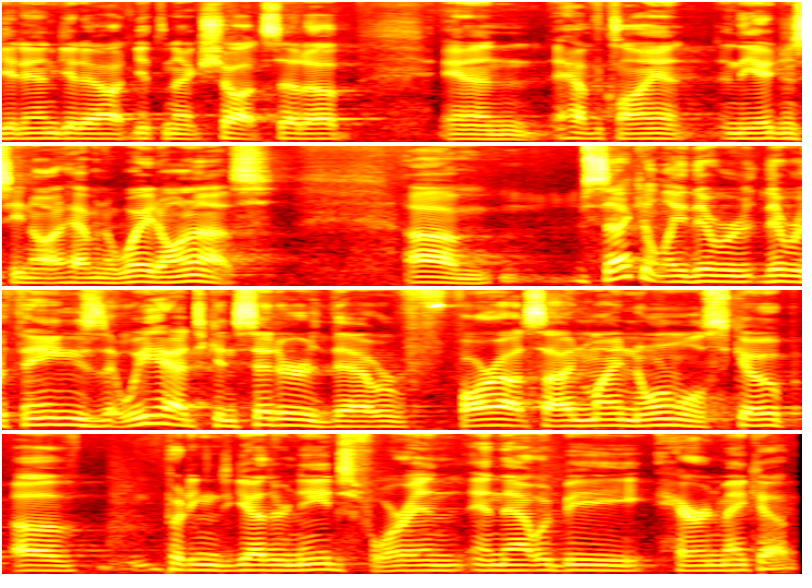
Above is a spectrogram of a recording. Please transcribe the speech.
Get in, get out, get the next shot set up, and have the client and the agency not having to wait on us. Um, secondly, there were, there were things that we had to consider that were far outside my normal scope of putting together needs for, and, and that would be hair and makeup,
